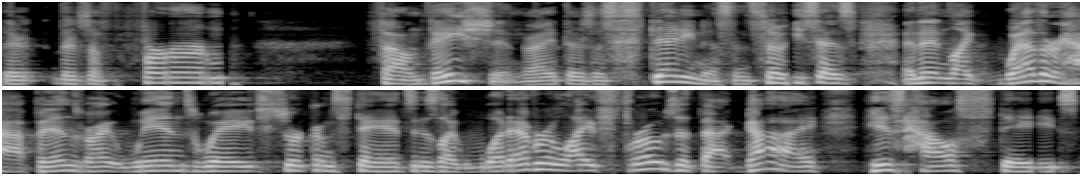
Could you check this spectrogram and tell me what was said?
There, there's a firm foundation, right? There's a steadiness. And so he says, and then like weather happens, right? Winds, waves, circumstances, like whatever life throws at that guy, his house stays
